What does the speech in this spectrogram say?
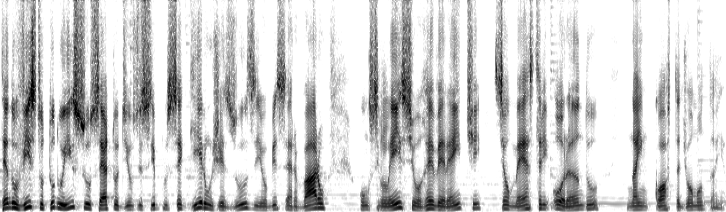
Tendo visto tudo isso, certo dia os discípulos seguiram Jesus e observaram com silêncio reverente seu mestre orando na encosta de uma montanha.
